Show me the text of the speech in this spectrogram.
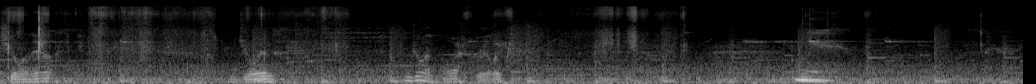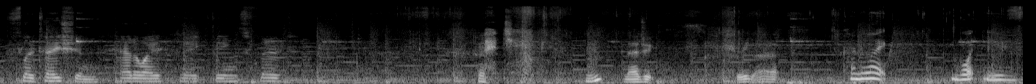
Chilling out. Enjoying enjoying life really. Yeah. Flotation. How do I make things float? Magic. Hmm? Magic. True that. Kind of like what you've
